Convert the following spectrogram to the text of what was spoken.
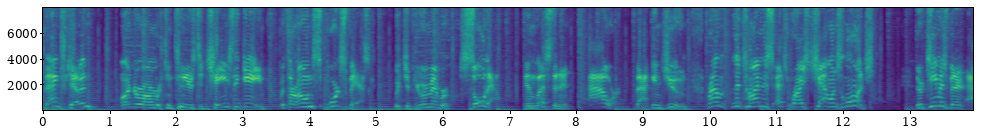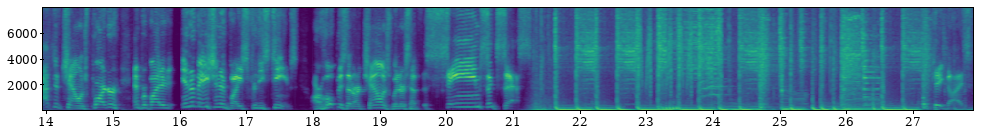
Thanks, Kevin. Under Armour continues to change the game with their own sports mask, which, if you remember, sold out in less than an hour back in June, around the time this X Prize challenge launched. Their team has been an active challenge partner and provided innovation advice for these teams. Our hope is that our challenge winners have the same success. Okay, guys.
